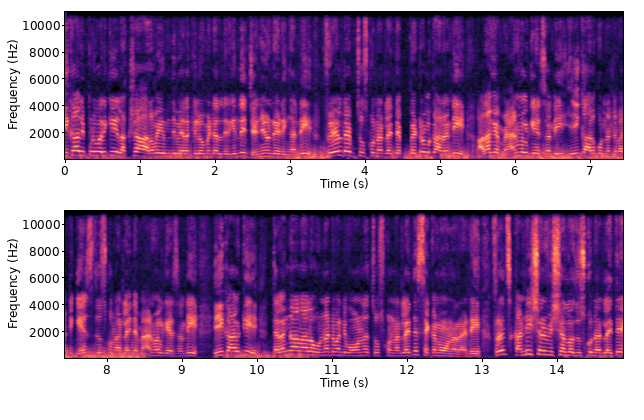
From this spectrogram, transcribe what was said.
ఈ కార్ ఇప్పటి వరకు లక్ష అరవై ఎనిమిది వేల కిలోమీటర్లు తిరిగింది. జెన్యున్ రీడింగ్ అండి. ఫ్యూయల్ టైప్ చూసుకున్నట్లయితే పెట్రోల్ కార్ అండి. అలాగే మాన్యువల్ గేర్స్ అండి. ఈ కారుకు ఉన్నటువంటి గేర్స్ చూసుకున్నట్లయితే మాన్యువల్ గేర్స్ అండి. ఈ కార్కి తెలంగాణలో ఉన్నటువంటి ఓనర్ చూసుకున్నట్లయితే సెకండ్ ఓనర్ అండి. ఫ్రెండ్స్ కండిషన్ విషయంలో చూసుకున్నట్లయితే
